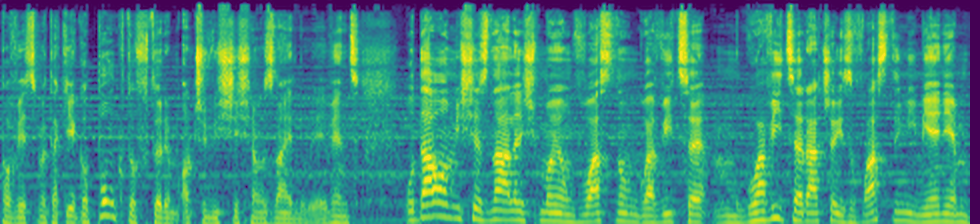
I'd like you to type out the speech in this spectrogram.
Powiedzmy takiego punktu, w którym oczywiście się znajduje, więc udało mi się znaleźć moją własną mgławicę, mgławicę raczej z własnym imieniem,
